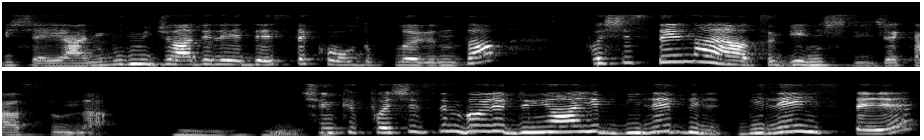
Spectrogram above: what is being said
bir şey yani. Bu mücadeleye destek olduklarında faşistlerin hayatı genişleyecek aslında. Çünkü faşizm böyle dünyayı bile bile, bile isteye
